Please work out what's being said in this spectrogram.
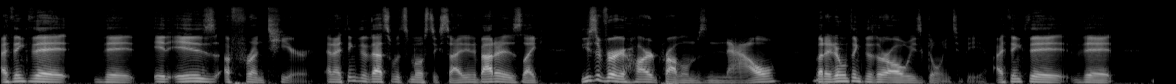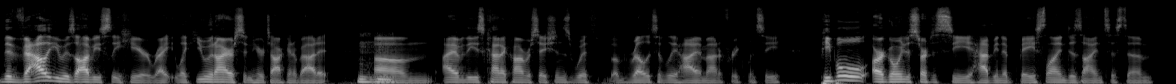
i think that that it is a frontier and i think that that's what's most exciting about it is like these are very hard problems now but i don't think that they're always going to be i think that that the value is obviously here right like you and i are sitting here talking about it Mm-hmm. Um, I have these kind of conversations with a relatively high amount of frequency. People are going to start to see having a baseline design system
